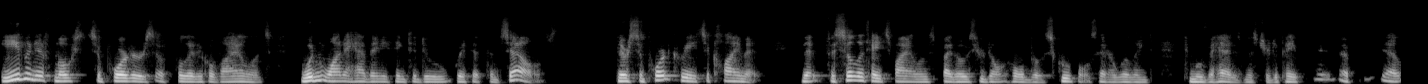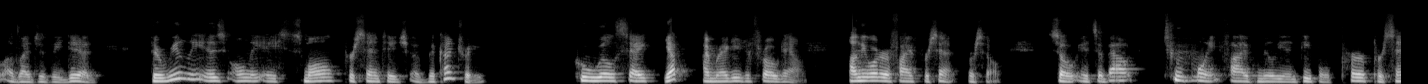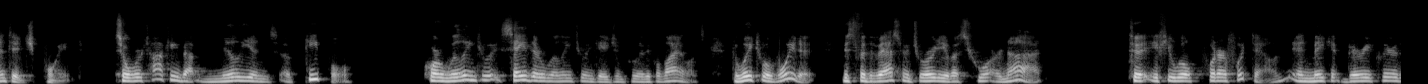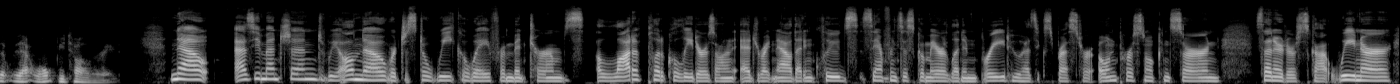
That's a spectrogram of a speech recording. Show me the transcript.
even if most supporters of political violence wouldn't want to have anything to do with it themselves, their support creates a climate that facilitates violence by those who don't hold those scruples that are willing to move ahead, as Mr. DePape uh, uh, allegedly did. There really is only a small percentage of the country who will say, Yep, I'm ready to throw down on the order of 5% or so. So it's about mm-hmm. 2.5 million people per percentage point. So we're talking about millions of people who are willing to say they're willing to engage in political violence. The way to avoid it is for the vast majority of us who are not to, if you will, put our foot down and make it very clear that that won't be tolerated. Now, as you mentioned, we all know we're just a week away from midterms. A lot of political leaders are on edge right now. That includes San Francisco Mayor London Breed, who has expressed her own personal concern, Senator Scott Wiener.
